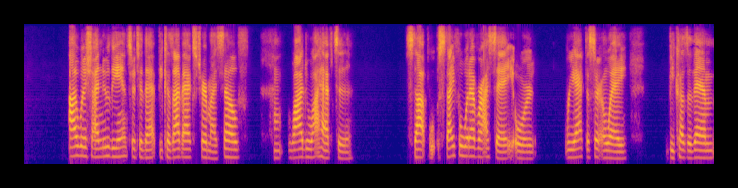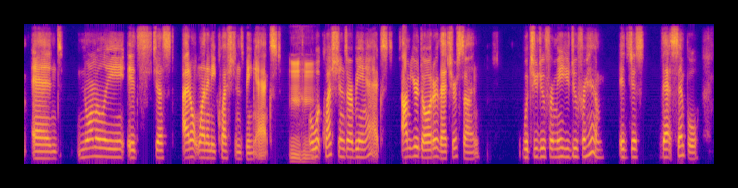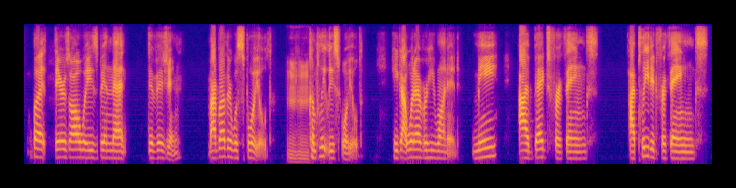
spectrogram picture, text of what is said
I wish I knew the answer to that because I've asked her myself. Um, why do I have to stop stifle whatever I say or react a certain way because of them. And normally it's just I don't want any questions being asked. hmm Well, what questions are being asked? I'm your daughter, that's your son. What you do for me, you do for him. It's just that simple. But there's always been that division. My brother was spoiled, hmm completely spoiled. He got whatever he wanted. Me, I begged for things, I pleaded for things.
